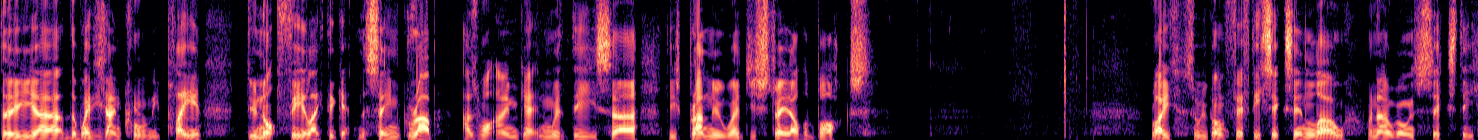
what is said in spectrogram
the, uh, the wedges I'm currently playing, do not feel like they're getting the same grab as what I'm getting with these, uh, these brand new wedges straight out the box. Right, so we've gone 56 in low, we're now going 60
